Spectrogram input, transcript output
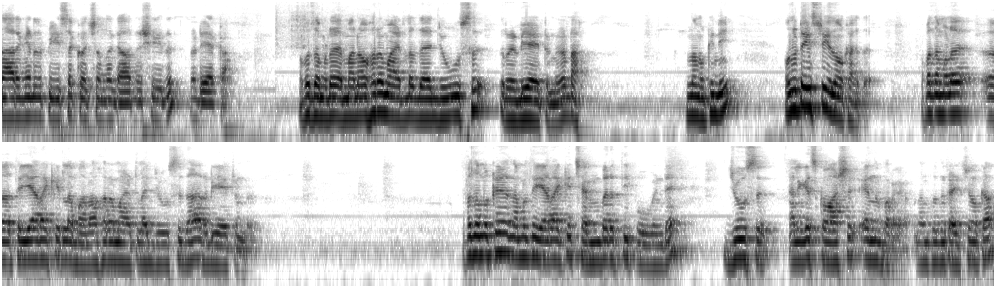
നാരങ്ങയുടെ ഒരു പീസൊക്കെ വെച്ചൊന്ന് ഗാർണിഷ് ചെയ്ത് റെഡിയാക്കാം. അപ്പോൾ നമ്മുടെ മനോഹരമായിട്ടുള്ള ജ്യൂസ് റെഡി ആയിട്ടുണ്ട് കേട്ടോ. നമുക്കിനി ഒന്ന് ടേസ്റ്റ് ചെയ്ത് നോക്കാം ഇത് അപ്പോൾ നമ്മൾ തയ്യാറാക്കിയിട്ടുള്ള മനോഹരമായിട്ടുള്ള ജ്യൂസ് ഇതാ റെഡി ആയിട്ടുണ്ട്. അപ്പോൾ നമുക്ക് നമ്മൾ തയ്യാറാക്കിയ ചെമ്പരത്തി പൂവിന്റെ ജ്യൂസ് അല്ലെങ്കിൽ സ്ക്വാഷ് എന്നും പറയാം. നമുക്കൊന്ന് കഴിച്ചു നോക്കാം.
